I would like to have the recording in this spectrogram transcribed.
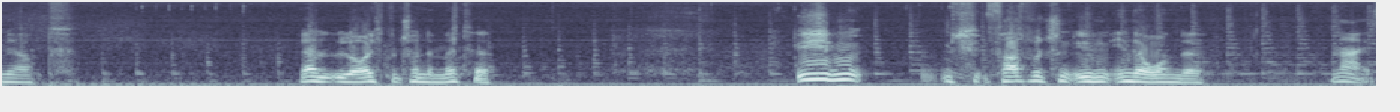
Ja. Ja, lol, ich bin schon in der Mitte. Üben. Schon üben in der Runde. Nice.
